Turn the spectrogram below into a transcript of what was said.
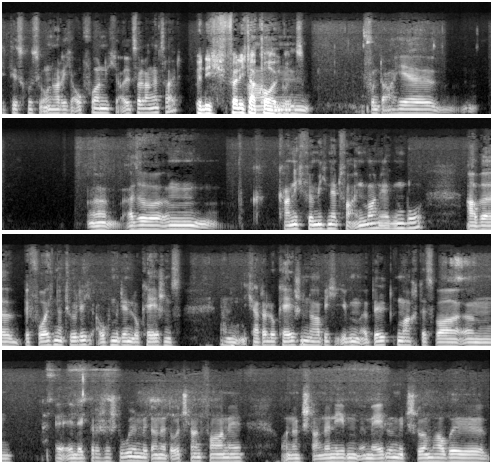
Die Diskussion hatte ich auch vor nicht allzu langer Zeit. Bin ich völlig d'accord ähm, übrigens. Von daher also ähm, kann ich für mich nicht vereinbaren irgendwo. Aber bevor ich natürlich auch mit den Locations, ähm, ich hatte Location, da habe ich eben ein Bild gemacht, das war ähm, ein elektrischer Stuhl mit einer Deutschlandfahne und dann stand daneben ein Mädel mit Sturmhaube,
